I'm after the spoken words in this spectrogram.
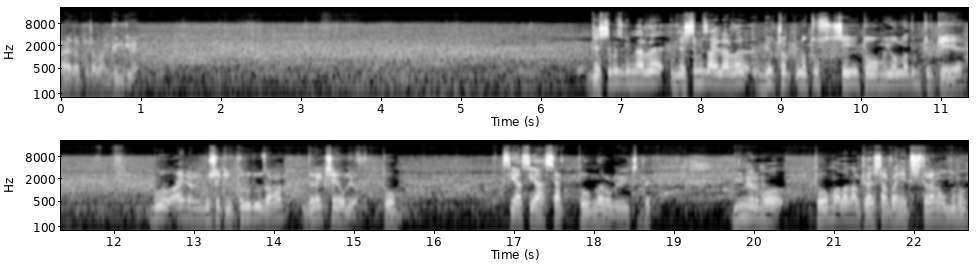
Baya da kocaman gül gibi. Geçtiğimiz günlerde, geçtiğimiz aylarda birçok lotus çiçeği tohumu yolladım Türkiye'ye. Bu aynen bu şekil kuruduğu zaman direkt şey oluyor, tohum. Siyah siyah sert tohumlar oluyor içinde. Bilmiyorum o tohum alan arkadaşlardan yetiştiren oldu mu?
